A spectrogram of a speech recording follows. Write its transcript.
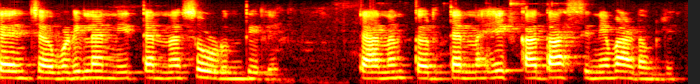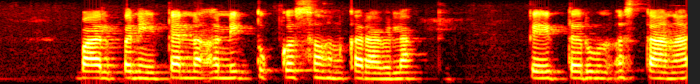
त्यांच्या वडिलांनी त्यांना सोडून दिले. त्यानंतर त्यांना एका दासीने वाढवले. बालपणी त्यांना अनेक दुःख सहन करावे लागते ते तरुण असताना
